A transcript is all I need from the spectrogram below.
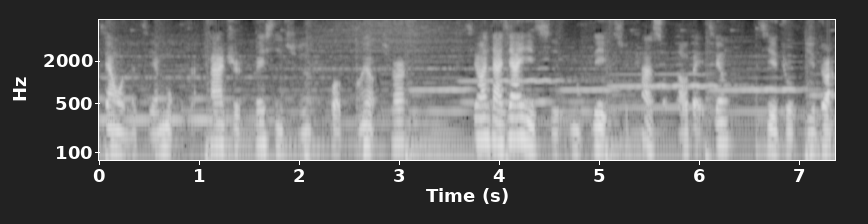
将我的节目转发至微信群或朋友圈，希望大家一起努力去探索老北京，记住一段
